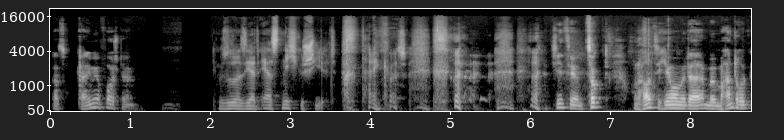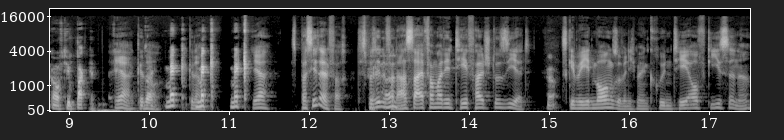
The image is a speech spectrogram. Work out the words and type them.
das kann ich mir vorstellen. So, sie hat erst nicht geschielt. Nein, Quatsch. Steht sie und zuckt und haut sich immer mit, der, mit dem Handrücken auf die Backe. ja, genau. sagt, Meck, Genau. meck, meck. Ja, das passiert einfach. Das passiert Ja. einfach. Da hast du einfach mal den Tee falsch dosiert. Ja. Das geht mir jeden Morgen so, wenn ich mir einen grünen Tee aufgieße, ne?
